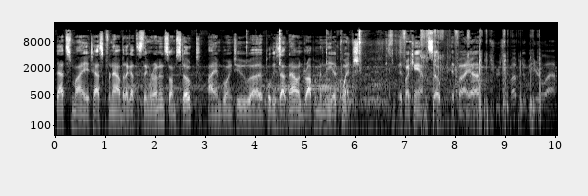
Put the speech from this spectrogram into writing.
that's my task for now. But I got this thing running, so I'm stoked. I am going to uh, pull these out now and drop them in the uh, quench if I can. So if I uh, screw some up, you'll be here to laugh.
